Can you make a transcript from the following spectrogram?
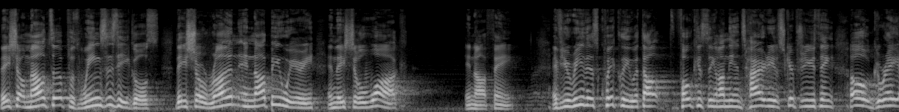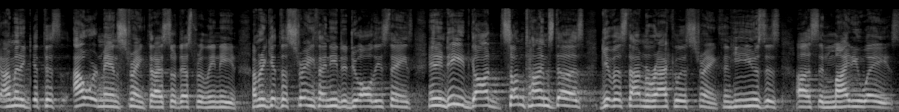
They shall mount up with wings as eagles. They shall run and not be weary, and they shall walk and not faint. If you read this quickly without focusing on the entirety of Scripture, you think, oh, great, I'm going to get this outward man strength that I so desperately need. I'm going to get the strength I need to do all these things. And indeed, God sometimes does give us that miraculous strength, and He uses us in mighty ways.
